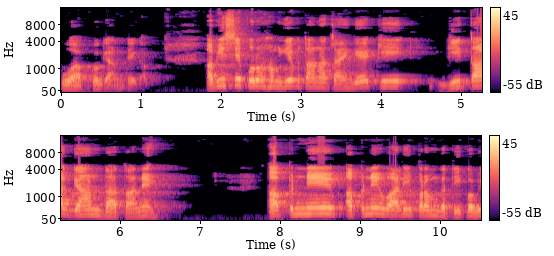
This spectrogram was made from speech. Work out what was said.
वो आपको ज्ञान देगा। अब इससे पूर्व हम ये बताना चाहेंगे कि गीता ज्ञान दाता ने अपने अपने वाली परम गति को भी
